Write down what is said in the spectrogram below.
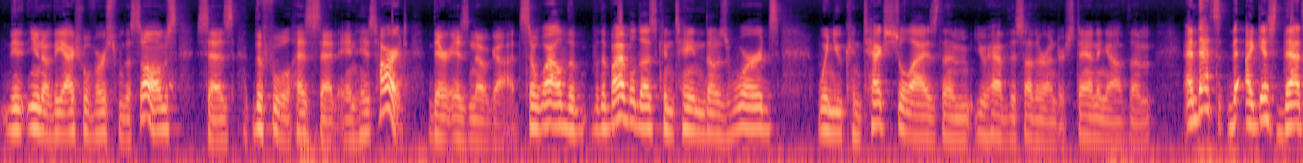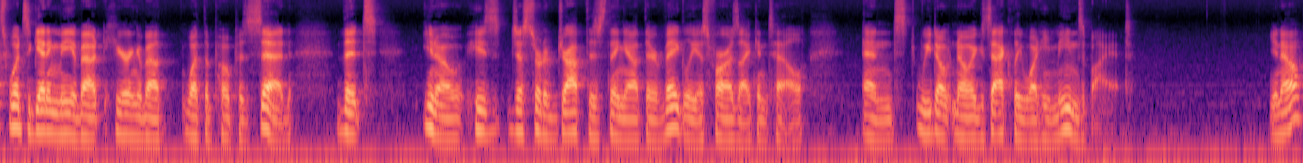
the, you know the actual verse from the Psalms says the fool has said in his heart there is no God. So while the the Bible does contain those words, when you contextualize them, you have this other understanding of them. And that's I guess that's what's getting me about hearing about what the Pope has said that you know, he's just sort of dropped this thing out there vaguely as far as I can tell, and we don't know exactly what he means by it. You know?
